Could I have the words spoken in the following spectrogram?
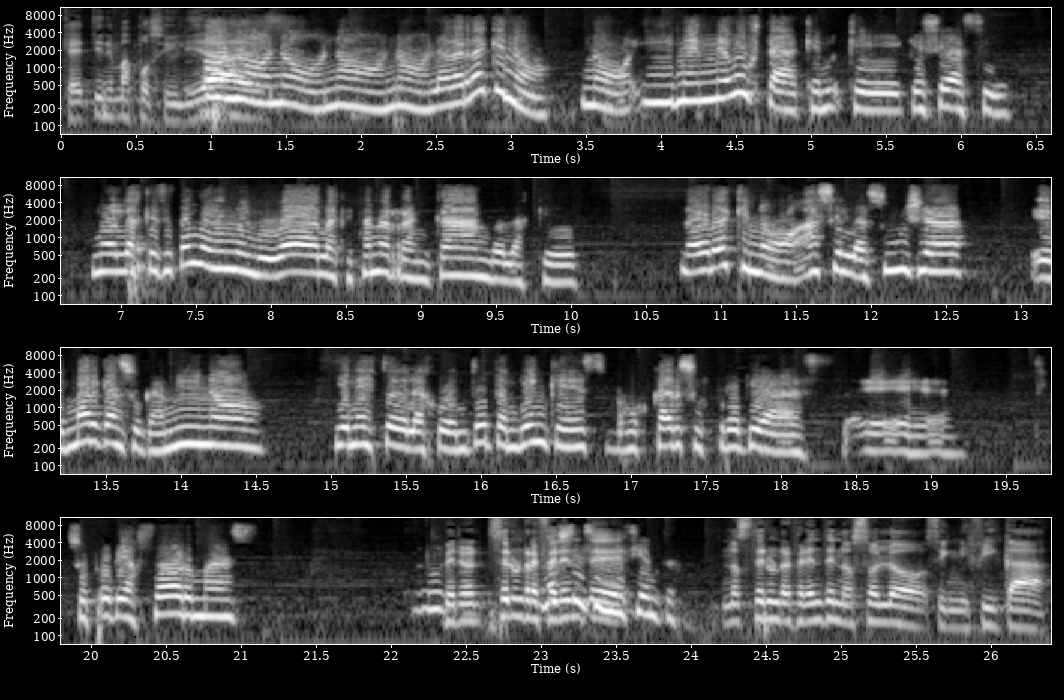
que tienen más posibilidades. No, no, no, no, la verdad que no, no, y me, gusta que, sea así. No, las que se están ganando el lugar, las que están arrancando, las que... La verdad que no, hacen la suya, eh, marcan su camino, y en esto de la juventud también que es buscar sus propias eh, sus propias formas pero ser un referente. No, ser un referente no solo significa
